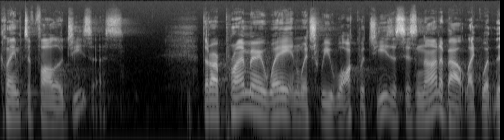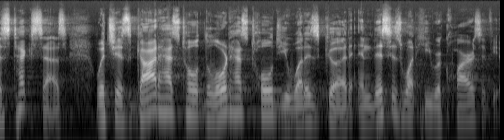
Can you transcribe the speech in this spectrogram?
claim to follow Jesus. That our primary way in which we walk with Jesus is not about like what this text says, which is God has told, the Lord has told you what is good, and this is what he requires of you.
